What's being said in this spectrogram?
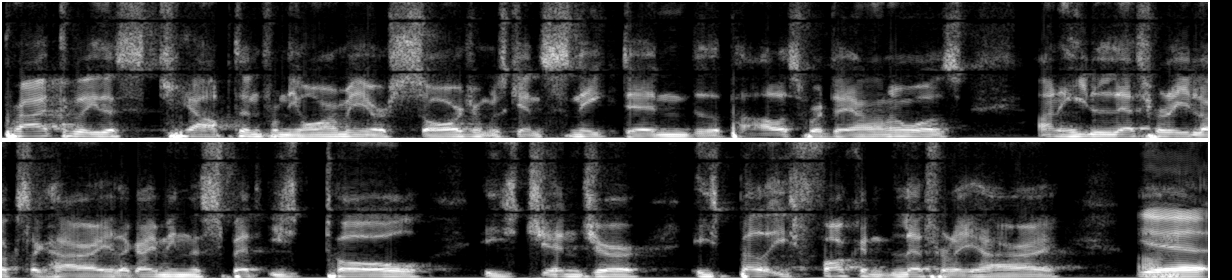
practically this captain from the army or sergeant was getting sneaked into the palace where Diana was, and he literally looks like Harry. Like I mean, the spit. He's tall. He's ginger. He's built. He's fucking literally Harry. Um, yeah,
